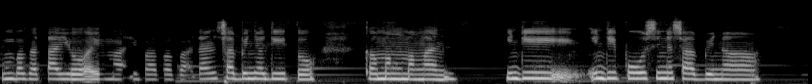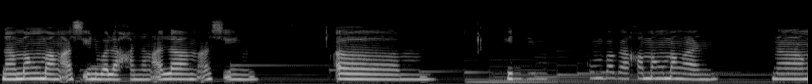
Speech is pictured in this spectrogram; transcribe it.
Kumbaga tayo ay maibababa. Dahil sabi niya dito, kamangmangan. Hindi hindi po sinasabi na na mangmang as in wala ka nang alam, as in um hindi kumbaga kamangmangan ng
